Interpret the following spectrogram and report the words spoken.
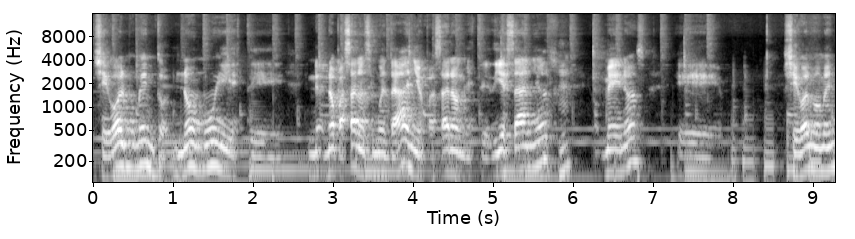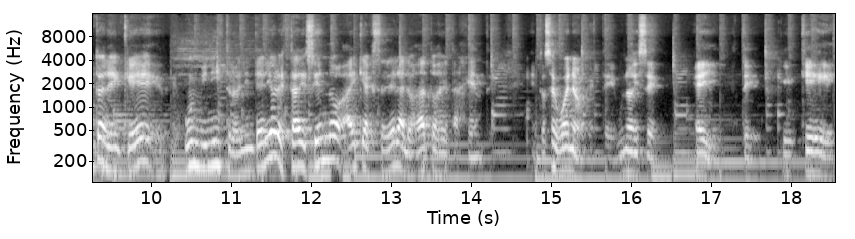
llegó el momento, no muy, este, no, pasaron 50 años, pasaron este, 10 años menos, eh, llegó el momento en el que un ministro del Interior está diciendo hay que acceder a los datos de esta gente. Entonces, bueno, este, uno dice, hey, este, ¿qué,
